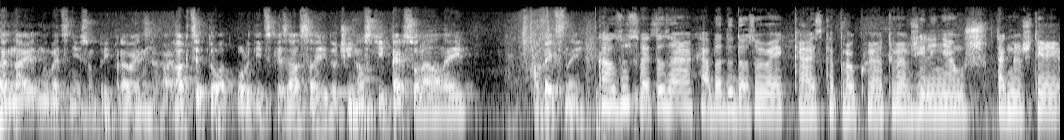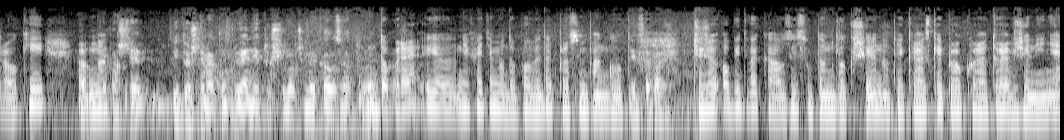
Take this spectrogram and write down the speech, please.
Len na jednu vec nie som pripravený. Akceptovať politické zásahy do činnosti personálnej a vecnej. Kauzu Svetozara Chabadu dozoruje Krajská prokuratúra v Žiline už takmer 4 roky. Rovnako... Prepačte, bytočne ma konflikt, ja netuším, o čom je kauza. Dobre, ja, nechajte ma dopovedať, prosím, pán Gluk. Nech sa páči. Čiže obidve kauzy sú tam dlhšie na tej Krajskej prokuratúre v Žiline.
